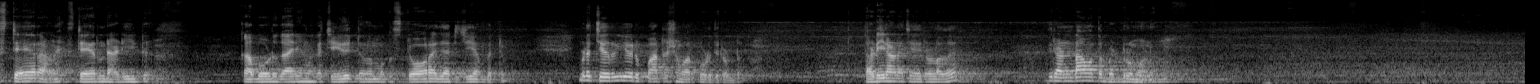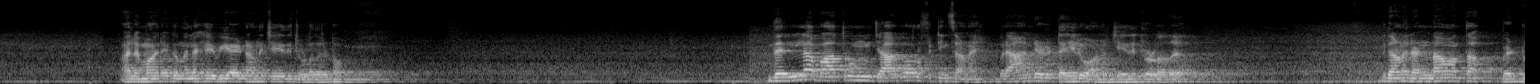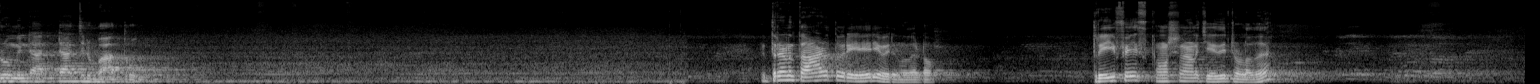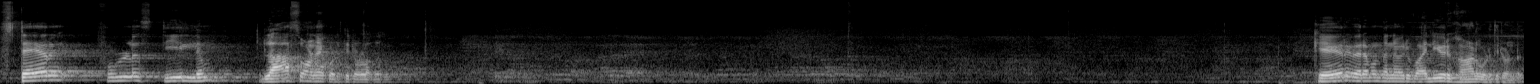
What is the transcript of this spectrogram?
സ്റ്റെയറാണ്. സ്റ്റെയറിന്റെ അടിയിട്ട് കബോർഡ് കാര്യങ്ങളൊക്കെ ചെയ്തിട്ട് നമുക്ക് സ്റ്റോറേജ് ആയിട്ട് ചെയ്യാൻ പറ്റും. ഇവിടെ ചെറിയൊരു പാർട്ടീഷൻ വർക്ക് കൊടുത്തിട്ടുണ്ട്. തടിയിലാണ് ചെയ്തിട്ടുള്ളത്. ഇത് രണ്ടാമത്തെ ബെഡ്റൂമാണ്. അലമാരയൊക്കെ നല്ല ഹെവി ആയിട്ടാണ് ചെയ്തിട്ടുള്ളത് കേട്ടോ. ഇതെല്ലാ ബാത്റൂമും ജാഗോർ ഫിറ്റിങ്സ് ആണ് ബ്രാൻഡഡ് ടൈലുമാണ് ചെയ്തിട്ടുള്ളത്. ഇതാണ് രണ്ടാമത്തെ ബെഡ്റൂമിന്റെ അറ്റാച്ച്ഡ് ബാത്റൂം ഇത്രയാണ് താഴത്തെ ഒരു ഏരിയ വരുന്നത് കേട്ടോ. ത്രീ ഫേസ് കണക്ഷനാണ് ചെയ്തിട്ടുള്ളത്. സ്റ്റെയർ ഫുള്ള് സ്റ്റീലിലും ഗ്ലാസ്സുമാണ് കൊടുത്തിട്ടുള്ളത്. കയറി വരുമ്പം തന്നെ ഒരു വലിയൊരു ഹാൾ കൊടുത്തിട്ടുണ്ട്.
